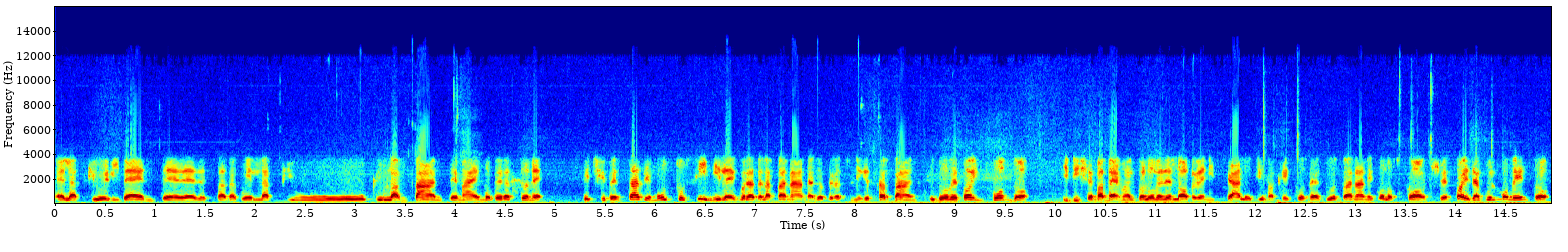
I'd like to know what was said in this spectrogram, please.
è la più evidente ed è stata quella più, più lampante, ma è un'operazione, se ci pensate, molto simile a quella della banana, alle operazioni che fa Banksy, dove poi in fondo si dice vabbè ma il valore dell'opera iniziale, oddio ma che cos'è, due banane con lo scotch. E poi da quel momento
